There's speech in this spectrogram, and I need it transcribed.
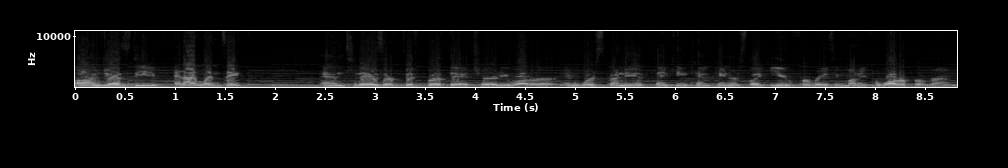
I'm Jasdeep. And I'm Lindsay. And today is our fifth birthday at Charity Water, and we're spending it thanking campaigners like you for raising money for water programs.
